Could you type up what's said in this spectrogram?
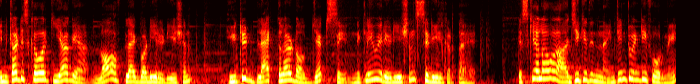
इनका डिस्कवर किया गया law of black body radiation heated black coloured object से निकले हुए रेडिएशन से डील करता है। इसके अलावा आज ही के दिन 1924 में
